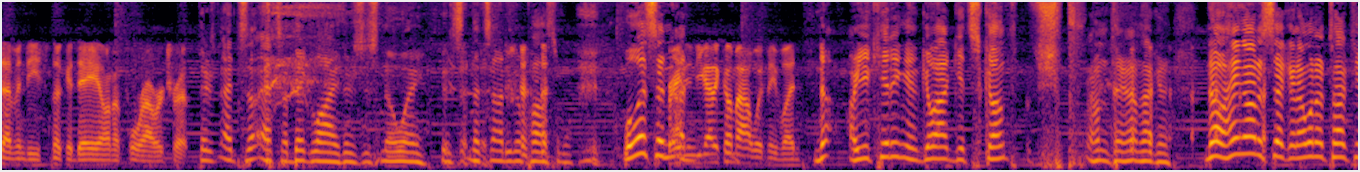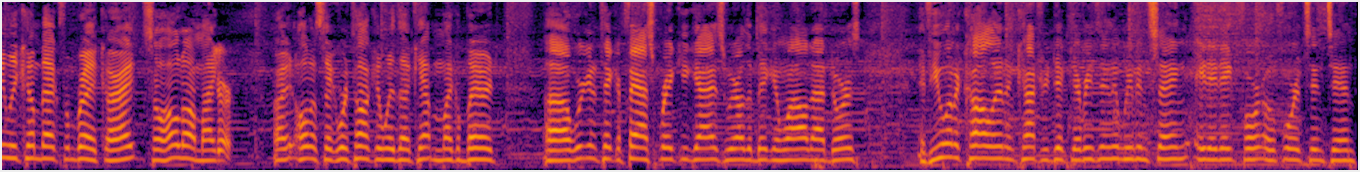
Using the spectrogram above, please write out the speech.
70 snook a day on a four hour trip There's, that's a, that's a big lie. There's just no way. It's, that's not even possible. Well, listen. Braden, uh, you got to come out with me bud no, are you kidding? And go out and get skunked? I'm, I'm not gonna. No, hang on a second. I want to talk to you when we come back from break. All right. So hold on, Mike. Sure. All right, hold on a second. We're talking with uh, Captain Michael Baird. Uh, we're going to take a fast break, you guys. We are the big and wild outdoors. If you want to call in and contradict everything that we've been saying, 888 404 1010,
